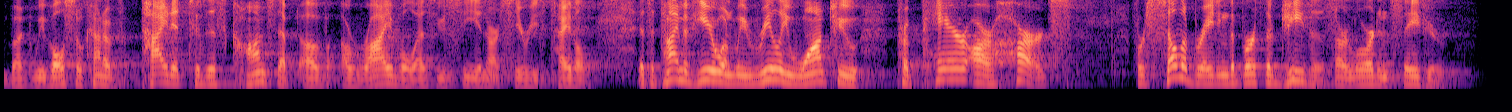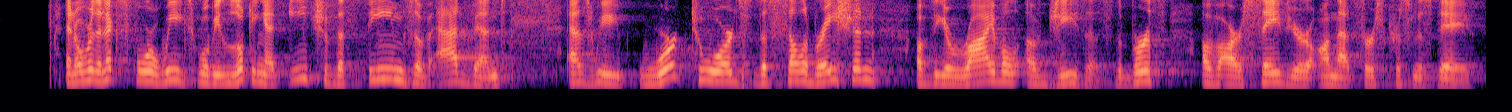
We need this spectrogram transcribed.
but we've also kind of tied it to this concept of arrival, as you see in our series title. It's a time of year when we really want to prepare our hearts for celebrating the birth of Jesus, our Lord and Savior. And over the next four weeks, we'll be looking at each of the themes of Advent as we work towards the celebration of the arrival of Jesus, the birth of our Savior on that first Christmas day.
